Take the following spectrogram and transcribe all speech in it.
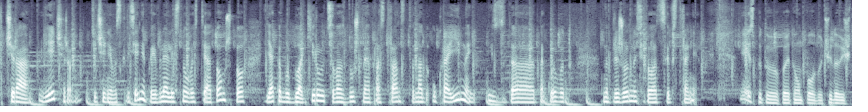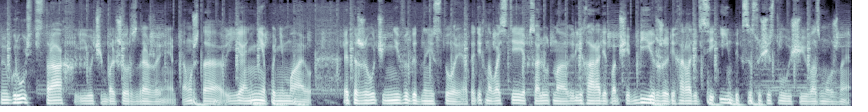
вчера вечером, в течение воскресенья, появлялись новости о том, что якобы блокируется воздушное пространство над Украиной из-за такой вот напряженной ситуации в стране. Я испытываю по этому поводу чудовищную грусть, страх и очень большое раздражение, потому что я не понимаю, это же очень невыгодная история. От этих новостей абсолютно лихорадит вообще биржи, лихорадит все индексы существующие возможные.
